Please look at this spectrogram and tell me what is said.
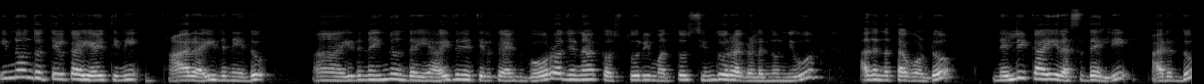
ಇನ್ನೊಂದು ತಿಲಕ ಹೇಳ್ತೀನಿ. ಆರು ಐದನೇದು ಇದನ್ನು ಇನ್ನೊಂದು ಐದನೇ ತಿಲಕ ಹೇಳ್ತೀವಿ ಗೋರೋಜನ, ಕಸ್ತೂರಿ ಮತ್ತು ಸಿಂಧೂರಗಳನ್ನು ನೀವು ಅದನ್ನು ತಗೊಂಡು ನೆಲ್ಲಿಕಾಯಿ ರಸದಲ್ಲಿ ಅರೆದು,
